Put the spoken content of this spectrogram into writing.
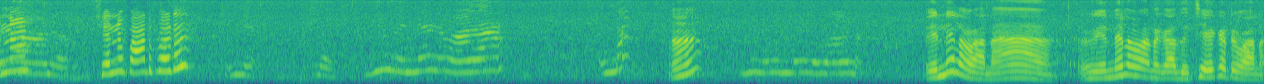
చెన్న? చిన్న పాట పాడు. వెన్నెల వాన. వెన్నెల వాన కాదు చీకటి వాన.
